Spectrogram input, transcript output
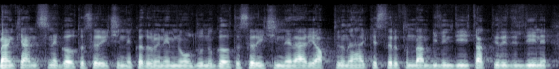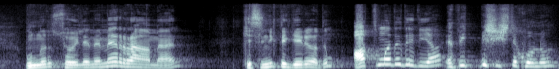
ben kendisine Galatasaray için ne kadar önemli olduğunu, Galatasaray için neler yaptığını, herkes tarafından bilindiği, takdir edildiğini bunları söylememe rağmen kesinlikle geri adım atmadı dedi ya. E bitmiş işte konu.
